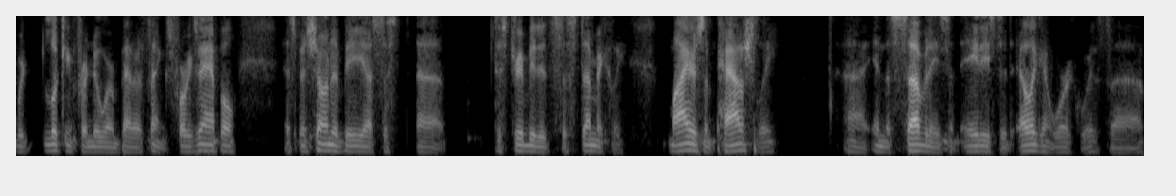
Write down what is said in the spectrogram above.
we're looking for newer and better things. For example, it's been shown to be a, uh, distributed systemically. Myers and Pashley uh, in the 70s and 80s did elegant work with uh,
